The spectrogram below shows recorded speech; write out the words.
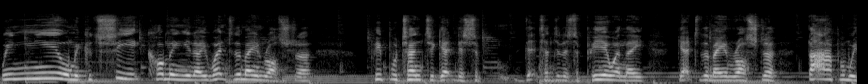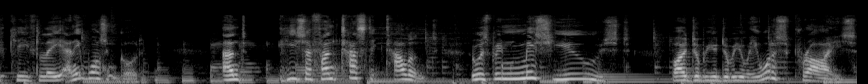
we knew and we could see it coming. You know, he went to the main roster. People tend to get dis- tend to disappear when they get to the main roster. That happened with Keith Lee, and it wasn't good. And he's a fantastic talent who has been misused by WWE. What a surprise.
